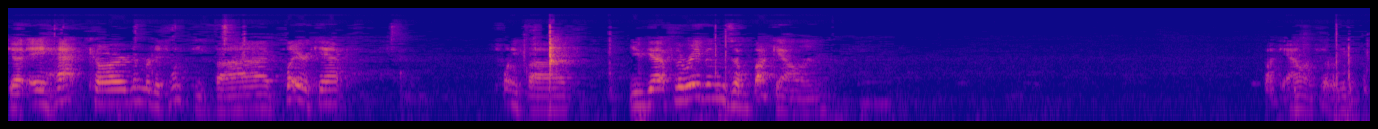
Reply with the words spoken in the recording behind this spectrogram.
Got a hat card, number to 25. Player cap, 25. You've got for the Ravens a Buck Allen. Buck Allen for the Ravens.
